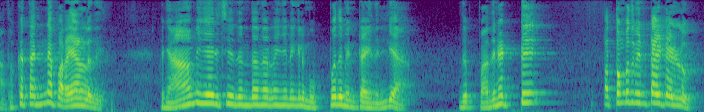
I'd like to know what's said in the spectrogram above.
അതൊക്കെ തന്നെ പറയാനുള്ളത്. അപ്പം ഞാൻ വിചാരിച്ചത് ഇതെന്താന്ന് പറഞ്ഞു കഴിഞ്ഞിട്ടുണ്ടെങ്കിൽ മുപ്പത് മിനിറ്റ് ആയിരുന്നില്ല ഇത് പതിനെട്ട് പത്തൊമ്പത് മിനിറ്റ് ആയിട്ടേ ഉള്ളൂ.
